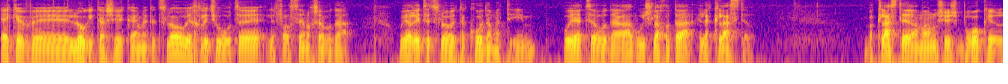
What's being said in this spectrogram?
עקב אה, לוגיקה שקיימת אצלו, הוא יחליט שהוא רוצה לפרסם עכשיו הודעה. הוא יריץ אצלו את הקוד המתאים, הוא ייצר הודעה והוא ישלח אותה אל ה cluster. ב cluster אמרנו שיש ברוקר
